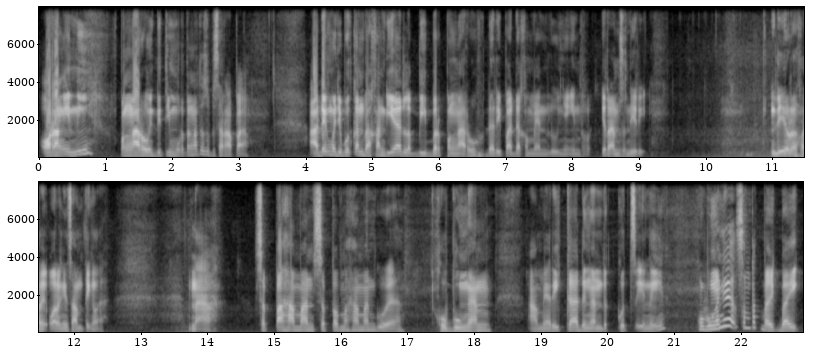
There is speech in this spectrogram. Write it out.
orang ini pengaruh di Timur Tengah itu sebesar apa? Ada yang menyebutkan bahkan dia lebih berpengaruh daripada Kemenlu-nya Iran sendiri. Dia orang orangnya something lah. Nah, sepahaman sepemahaman gue hubungan Amerika dengan The Quds ini hubungannya sempat baik-baik.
